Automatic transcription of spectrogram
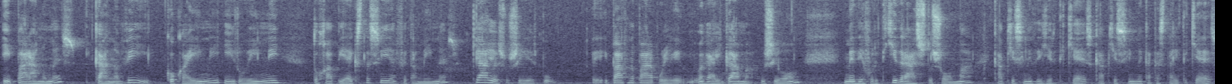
οι παράνομες, η κάναβη, η κοκαίνη, η ηρωίνη, το χάπι έκσταση, οι εμφεταμίνες και άλλες ουσίες που υπάρχουν πάρα πολύ μεγάλη γκάμα ουσιών με διαφορετική δράση στο σώμα. Κάποιες είναι διαγερτικές, κάποιες είναι κατασταλτικές,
